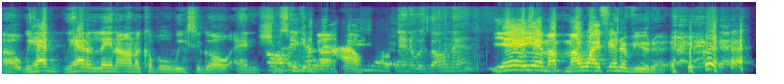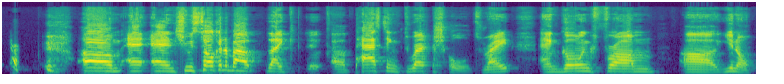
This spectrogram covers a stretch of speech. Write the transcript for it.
uh, we had we had Elena on a couple of weeks ago, and she Oh, was speaking about that. How Atlanta was on, man. Yeah, yeah. My, my wife interviewed her. um, and, and she was talking about like uh, passing thresholds, right? And going from uh, you know,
